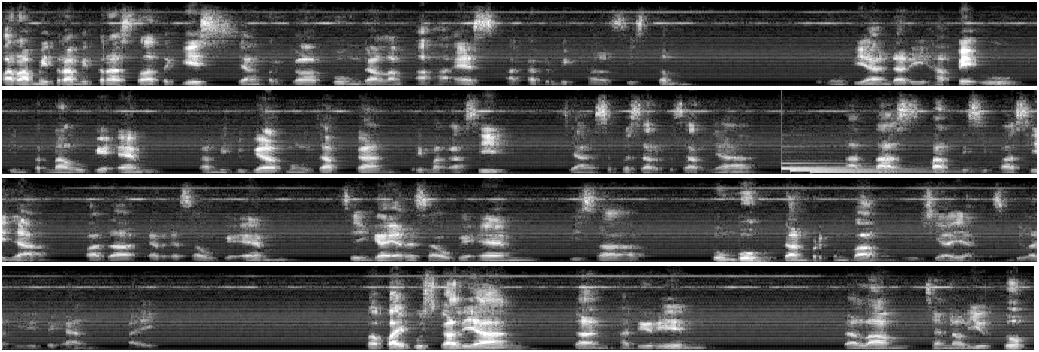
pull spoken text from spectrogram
para mitra-mitra strategis yang tergabung dalam AHS Academic Health System. Kemudian dari HPU internal UGM kami juga mengucapkan terima kasih yang sebesar-besarnya atas partisipasinya pada RSA UGM sehingga RSA UGM bisa tumbuh dan berkembang di usia yang ke-9 ini dengan baik. Bapak Ibu sekalian dan hadirin dalam channel YouTube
